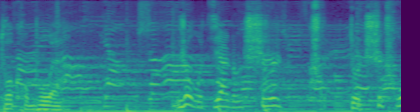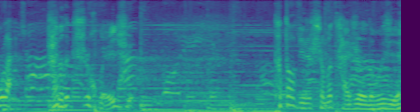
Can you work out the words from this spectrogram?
多恐怖呀！肉既然能吃出，就吃出来，还能吃回去，它到底是什么材质的东西？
